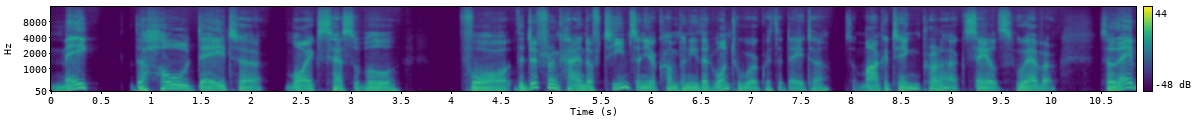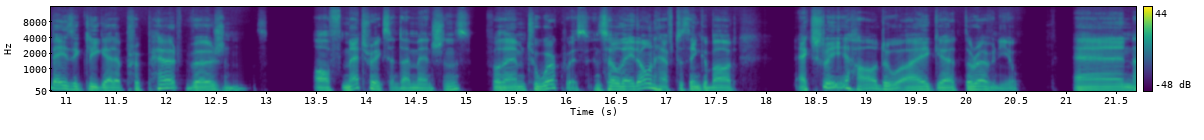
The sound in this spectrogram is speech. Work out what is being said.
make the whole data more accessible for the different kind of teams in your company that want to work with the data. So marketing, product, sales, whoever. So they basically get a prepared version of metrics and dimensions for them to work with. And so they don't have to think about actually, how do I get the revenue? And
